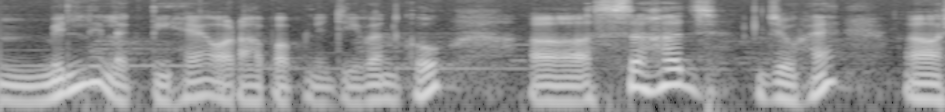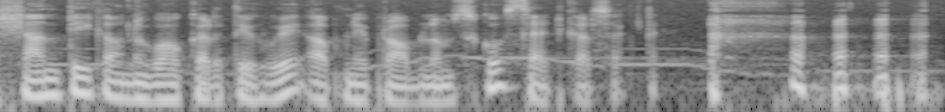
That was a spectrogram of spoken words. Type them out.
मिलने लगती हैं और आप अपने जीवन को सहज जो है शांति का अनुभव करते हुए अपने प्रॉब्लम्स को सेट कर सकते हैं।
